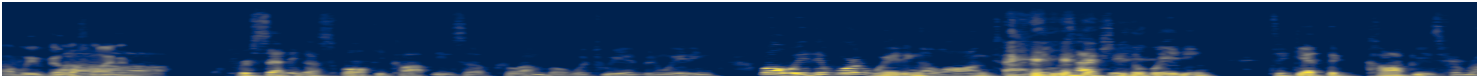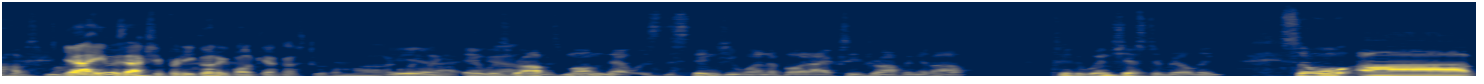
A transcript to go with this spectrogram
Oh, we vilified him. uh, for sending us faulty copies of Columbo, which we had been waiting. Well, we did, weren't waiting a long time. It was actually the waiting to get the copies from Rob's mom. Yeah, he was actually pretty good about getting us to them. Uh. Yeah, it was Yeah. Rob's mom that was the stingy one about actually dropping it off to the Winchester building. So uh,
